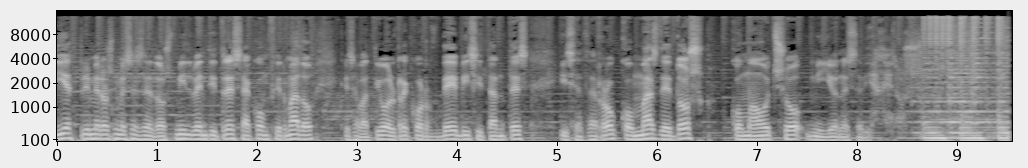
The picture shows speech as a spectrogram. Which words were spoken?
diez primeros meses de 2023 se ha confirmado que se batió el récord de visitantes y se cerró con más de 2,8 millones de viajeros.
